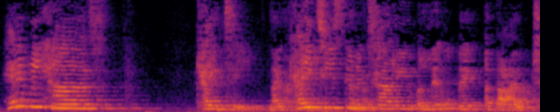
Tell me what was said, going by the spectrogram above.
here we have Katie. Now Katie's going to tell you a little bit about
